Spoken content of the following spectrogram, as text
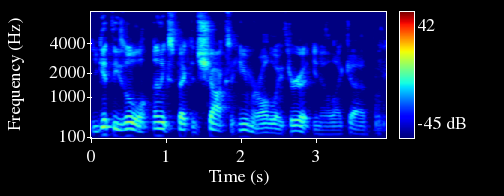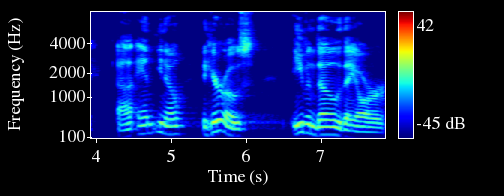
you get these little unexpected shocks of humor all the way through it. You know, like uh, uh, and you know the heroes, even though they are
